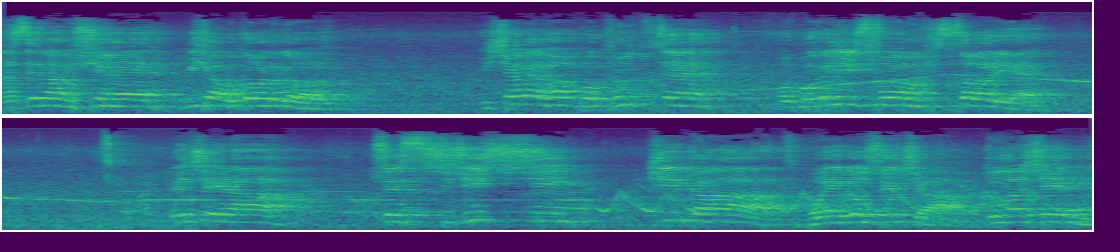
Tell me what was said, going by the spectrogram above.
Nazywam się Michał Gorgol i chciałem wam pokrótce opowiedzieć swoją historię. Wiecie, ja przez 30 kilka lat mojego życia tu na ziemi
